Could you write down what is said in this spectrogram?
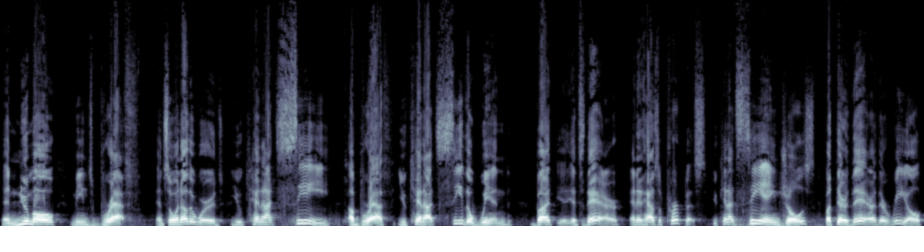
And pneumo means breath. And so, in other words, you cannot see a breath, you cannot see the wind, but it's there and it has a purpose. You cannot see angels, but they're there, they're real,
